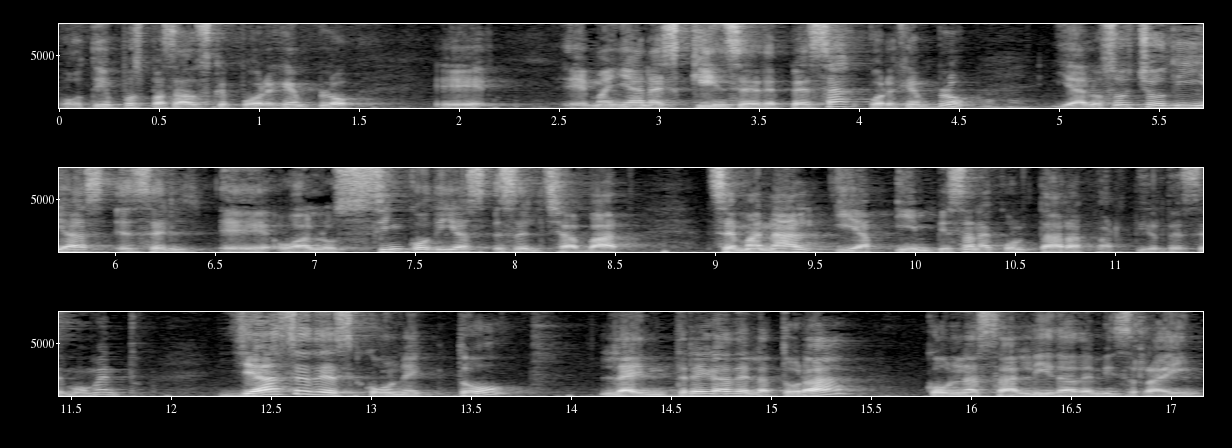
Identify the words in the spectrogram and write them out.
o tiempos pasados que, por ejemplo, eh, eh, mañana es 15 de Pesach, por ejemplo, y a los 8 días es el, eh, o a los 5 días es el Shabbat semanal y, empiezan a contar a partir de ese momento. Ya se desconectó la entrega de la Torah con la salida de Misraín.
